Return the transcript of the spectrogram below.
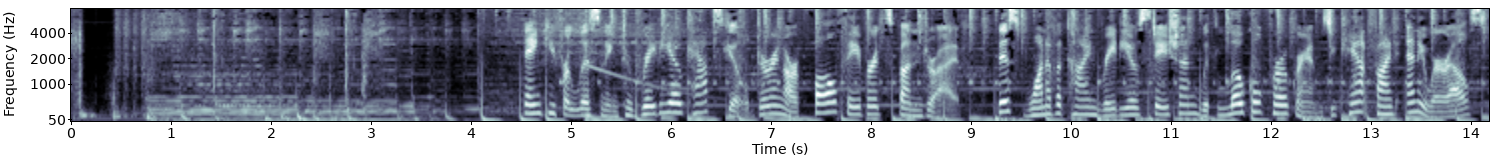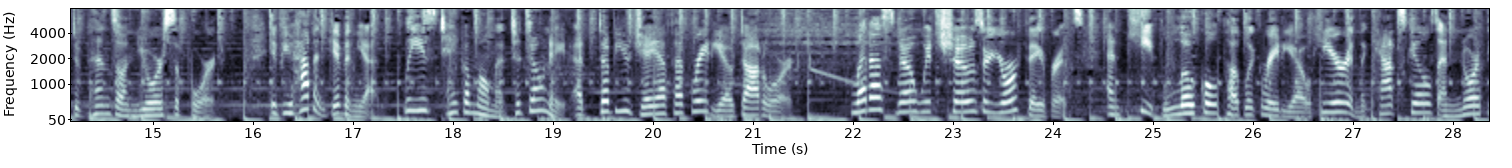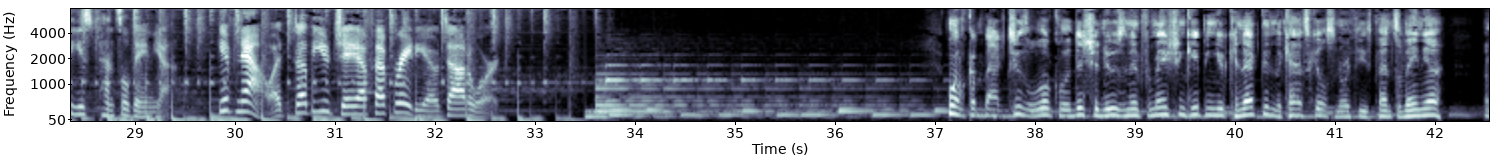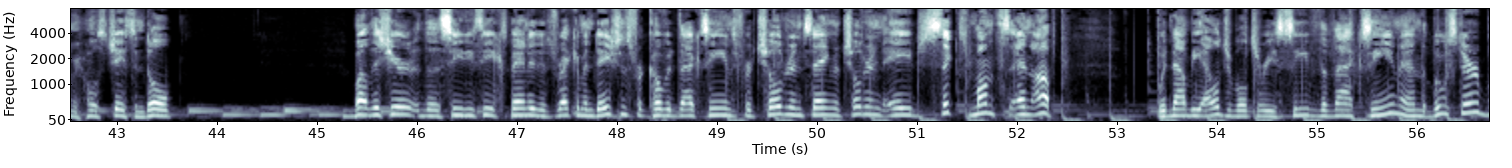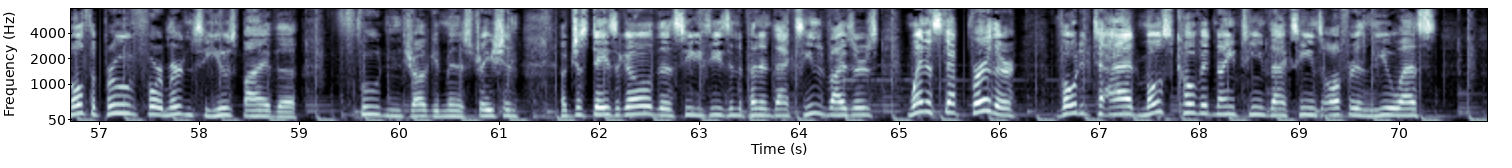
Thank you for listening to Radio Catskill during our Fall Favorites Fund Drive. This one of a kind radio station with local programs you can't find anywhere else depends on your support. If you haven't given yet, please take a moment to donate at WJFFradio.org. Let us know which shows are your favorites and keep local public radio here in the Catskills and Northeast Pennsylvania. Give now at WJFFradio.org. Welcome back to the local edition news and information, keeping you connected in the Catskills, Northeast Pennsylvania. I'm your host, Jason Dole. Well, this year, the CDC expanded its recommendations for COVID vaccines for children, saying that children aged six months and up would now be eligible to receive the vaccine and the booster, both approved for emergency use by the Food and Drug Administration. just days ago, the CDC's independent vaccine advisors went a step further voted to add most COVID 19 vaccines offered in the U.S.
